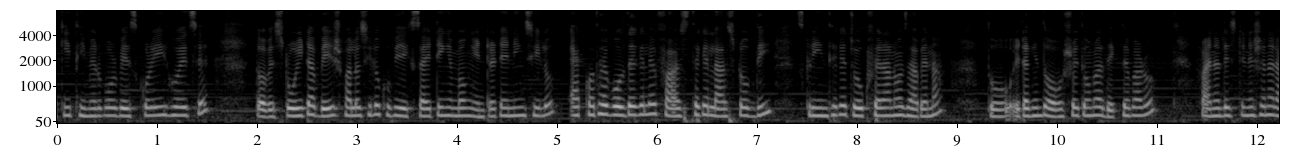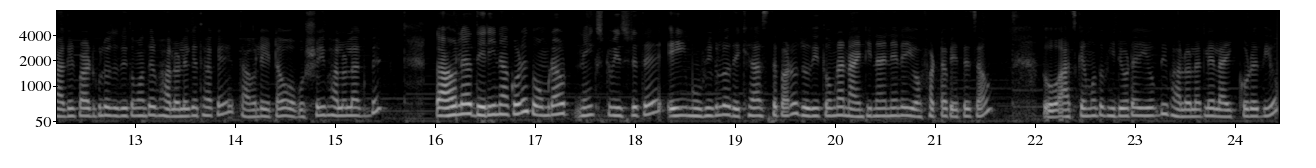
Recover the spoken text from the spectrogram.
একই থিমের উপর বেস করেই হয়েছে। তবে স্টোরিটা বেশ ভালো ছিল, খুবই এক্সাইটিং এবং এন্টারটেনিং ছিল। এক কথায় বলতে গেলে ফার্স্ট থেকে লাস্ট অবধি স্ক্রিন থেকে চোখ ফেরানো যাবে না। তো এটা কিন্তু অবশ্যই তোমরা দেখতে পারো। ফাইনাল ডেস্টিনেশনের আগের পার্টগুলো যদি তোমাদের ভালো লেগে থাকে, তাহলে এটাও অবশ্যই ভালো লাগবে। তাহলে আর দেরি না করে তোমরাও নেক্সট উইজডেতে এই মুভিগুলো দেখে আসতে পারো। যদি তোমরা নাইনটি নাইনের এই অফারটা পেতে চাও। তো আজকের মতো ভিডিওটা এই অবধি। ভালো লাগলে লাইক করে দিও।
